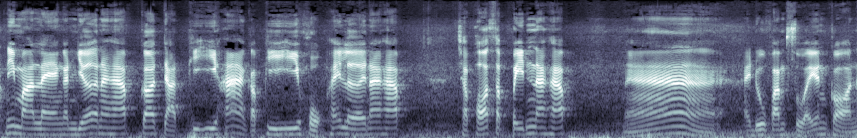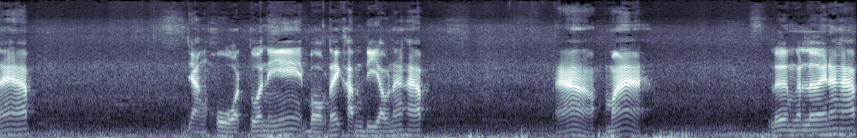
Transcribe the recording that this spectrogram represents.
ดนี่มาแรงกันเยอะนะครับ ก็จัด PE 5 กับ PE 6 ให้เลยนะครับ เฉพาะสปินนะครับนะให้ดูความสวยกันก่อนนะครับ อย่างโหดตัวนี้บอกได้คำเดียวนะครับอ้าวมา เริ่มกันเลยนะครับ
